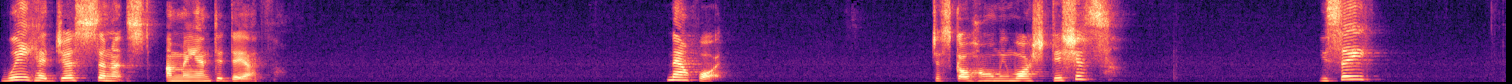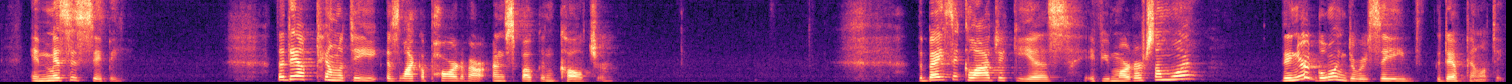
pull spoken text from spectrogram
We had just sentenced a man to death. Now what? Just go home and wash dishes? You see, in Mississippi, the death penalty is like a part of our unspoken culture. The basic logic is if you murder someone, then you're going to receive the death penalty.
